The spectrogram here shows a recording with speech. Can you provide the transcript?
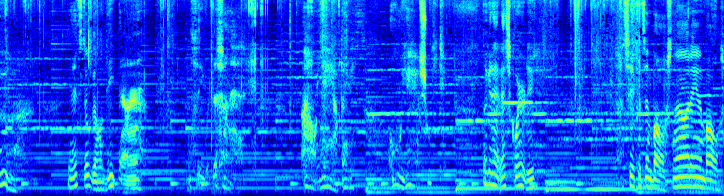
Ooh. Yeah, it's still going deep down there. Let's see what this one is. Oh yeah, baby. Oh yeah, sweet. Look at that, that's square, dude. Let's see if it's embossed. No, it ain't embossed.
